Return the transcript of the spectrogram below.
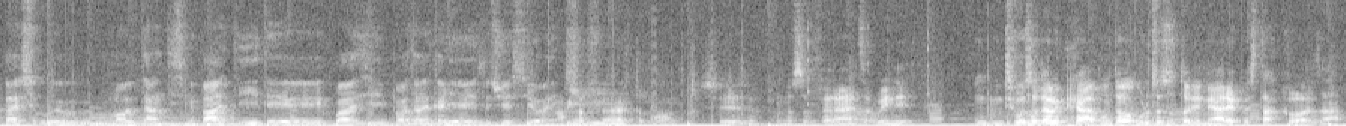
perso eh, tantissime partite e quasi portato il Cagliari alle successioni. Ha Quindi sofferto molto. Sì, una sofferenza, quindi un tifoso del Cagliari, appunto ho voluto sottolineare questa cosa,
